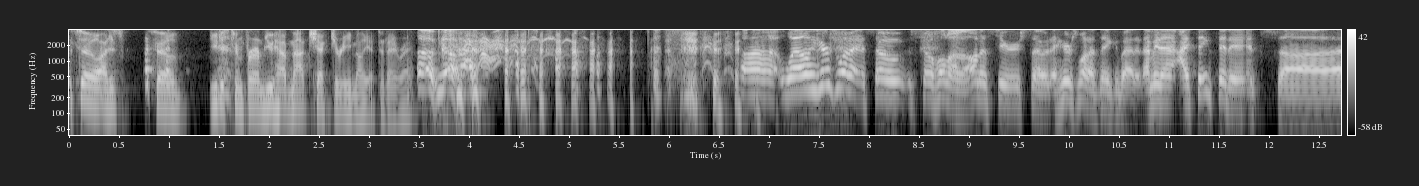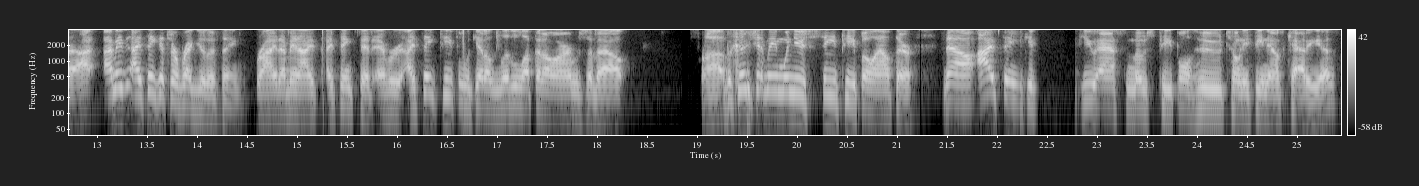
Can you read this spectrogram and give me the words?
So I just so you just confirmed you have not checked your email yet today, right? Oh no. uh, well, here's what I so so hold on. On a serious note, here's what I think about it. I mean, I, I think that it's. Uh, I, I mean, I think it's a regular thing, right? I mean, I, I think that every. I think people get a little up in arms about uh, because I mean, when you see people out there now, I think if, if you ask most people who Tony Finau's caddy is,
